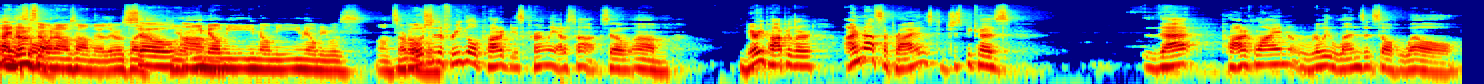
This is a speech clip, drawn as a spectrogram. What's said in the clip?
I noticed that when. I was on there. There was like, So, you know, um, email me, email me, email me was on several Most of of the Free Guild product is currently out of stock. So, um, very popular. I'm not surprised just because that product line really lends itself well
